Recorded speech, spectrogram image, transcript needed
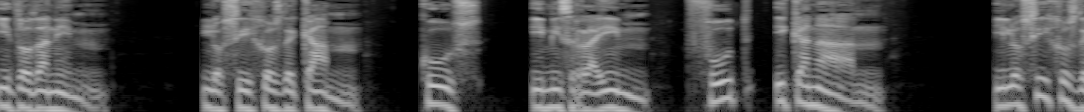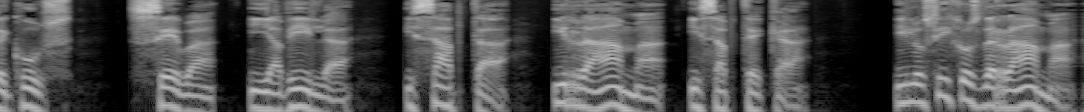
y Dodanim. Los hijos de Cam, Cus y Misraim, Fut y Canaán y los hijos de Cus, Seba y Avila, y Sapta, y Rahama, y Sapteca, y los hijos de Rahama,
